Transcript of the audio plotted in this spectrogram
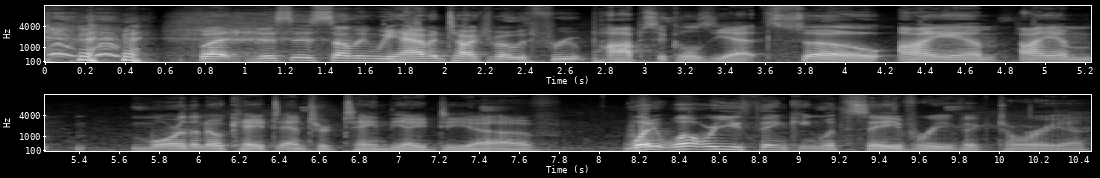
But this is something we haven't talked about with fruit popsicles yet. So I am I am more than okay to entertain the idea of what what were you thinking with savory, Victoria?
